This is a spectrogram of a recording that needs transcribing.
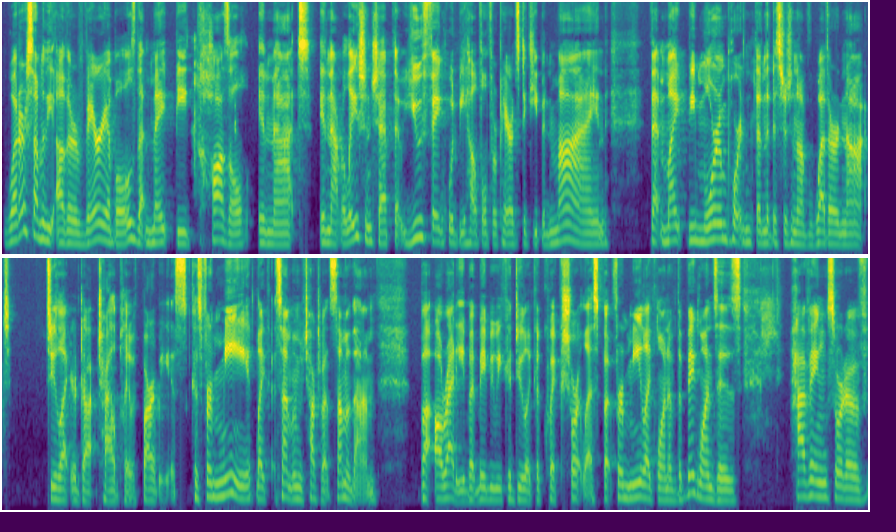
what are some of the other variables that might be causal in that in that relationship that you think would be helpful for parents to keep in mind that might be more important than the decision of whether or not to let your child play with Barbies? Because for me, like some, we talked about some of them, but already, but maybe we could do like a quick short list. But for me, like one of the big ones is having sort of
